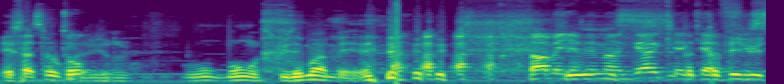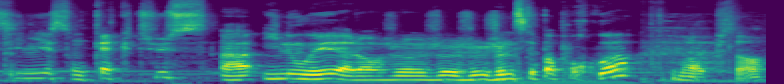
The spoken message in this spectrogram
et Sato. Bon, bon excusez-moi, mais. non, mais il y avait même un gars qui, a, fait signer son cactus à Inoue, alors je, je, je, ne sais pas pourquoi. Non, putain.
